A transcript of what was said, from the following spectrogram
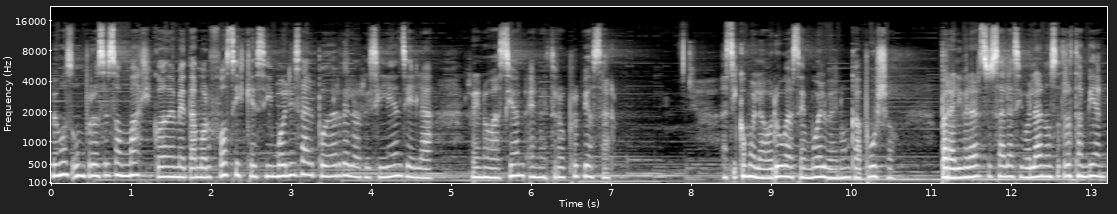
Vemos un proceso mágico de metamorfosis que simboliza el poder de la resiliencia y la renovación en nuestro propio ser. Así como la oruga se envuelve en un capullo para liberar sus alas y volar, nosotros también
